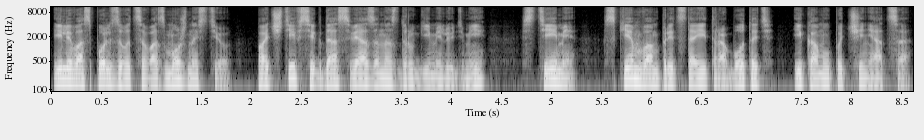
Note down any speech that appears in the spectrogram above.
или воспользоваться возможностью почти всегда связано с другими людьми, с теми, с кем вам предстоит работать и кому подчиняться,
